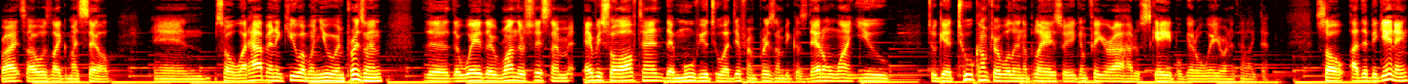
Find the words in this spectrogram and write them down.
right? So I was like my cell. And so what happened in Cuba when you were in prison, the the way they run their system, every so often they move you to a different prison because they don't want you to get too comfortable in a place so you can figure out how to escape or get away or anything like that. So at the beginning,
